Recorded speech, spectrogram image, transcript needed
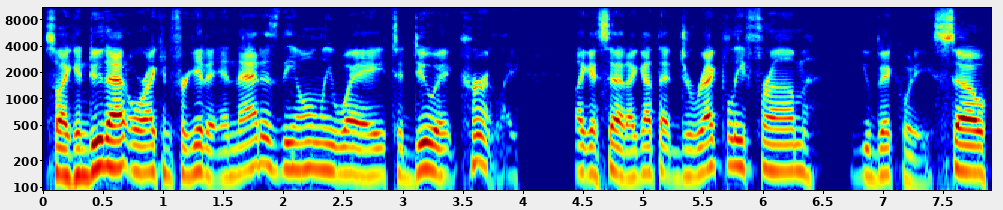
So I can do that or I can forget it. And that is the only way to do it currently. Like I said, I got that directly from Ubiquiti. So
